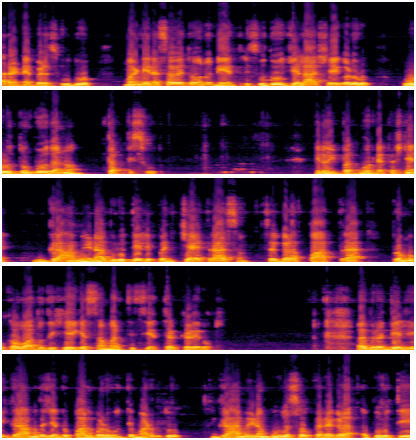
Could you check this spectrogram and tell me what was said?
ಅರಣ್ಯ ಬೆಳೆಸುವುದು, ಮಣ್ಣಿನ ಸವೆತವನ್ನು ನಿಯಂತ್ರಿಸುವುದು, ಜಲಾಶಯಗಳು ಹೂಳು ತುಂಬುವುದನ್ನು ತಪ್ಪಿಸುವುದು. ಇನ್ನು ಇಪ್ಪತ್ತ್ ಮೂರನೇ ಪ್ರಶ್ನೆ ಗ್ರಾಮೀಣ ಅಭಿವೃದ್ಧಿಯಲ್ಲಿ ಪಂಚಾಯತ್ ರಾಜ್ ಸಂಸ್ಥೆಗಳ ಪಾತ್ರ ಪ್ರಮುಖವಾದುದು ಹೇಗೆ ಸಮರ್ಥಿಸಿ ಅಂತ ಹೇಳಿ ಕೇಳಿರೋದು ಅಭಿವೃದ್ಧಿಯಲ್ಲಿ ಗ್ರಾಮದ ಜನರು ಪಾಲ್ಗೊಳ್ಳುವಂತೆ ಮಾಡುವುದು ಗ್ರಾಮೀಣ ಮೂಲ ಸೌಕರ್ಯಗಳ ಅಭಿವೃದ್ಧಿ,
